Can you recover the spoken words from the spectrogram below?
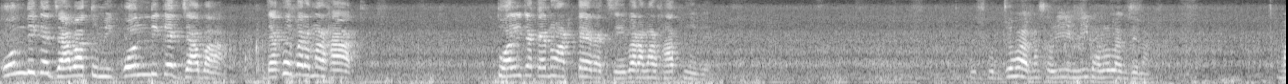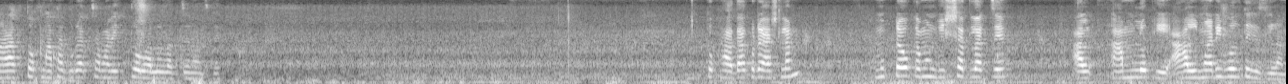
কোন দিকে যাবা তুমি? কোন দিকে যাবা? দেখো এবার আমার হাত। তোয়ালিটা কেন আটকায় রাখছে? এবার আমার হাত নেবে। সহ্য হয়, আমার শরীর এমনি ভালো লাগছে না। মারাত্মক মাথা ঘুরাচ্ছে, আমার একটুও ভালো লাগছে না আজকে। তো খাওয়া দাওয়া করে আসলাম। মুখটাও কেমন বিস্বাদ লাগছে। আল আমলকি আলমারি বলতে গেছিলাম।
